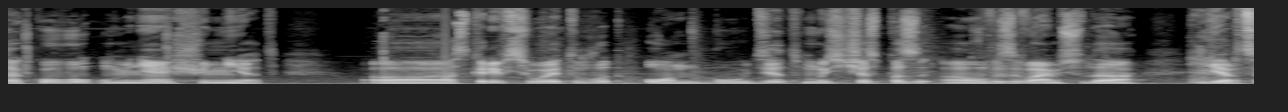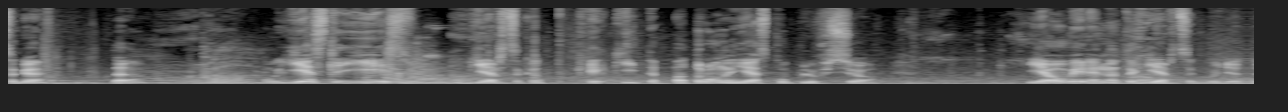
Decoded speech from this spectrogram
Такого у меня еще нет. А, скорее всего, это вот он будет. Мы сейчас а, вызываем сюда герцога, да? Если есть у герцога какие-то патроны, я скуплю все. Я уверен, это герцог будет.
